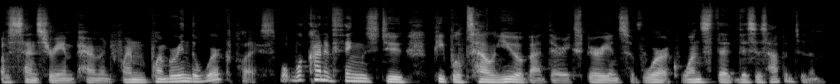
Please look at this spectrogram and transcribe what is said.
of sensory impairment when when we're in the workplace. What what kind of things do people tell you about their experience of work once that this has happened to them?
